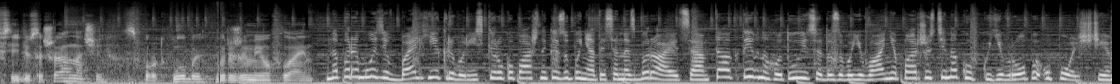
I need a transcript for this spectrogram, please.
всі США наші спортклуби в режимі офлайн. На перемозі в Бельгії криворізькі рукопашники зупинятися не збираються та активно готуються до завоювання першості на Кубку Європи у Польщі,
